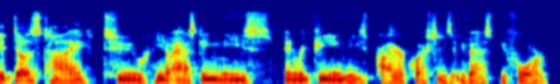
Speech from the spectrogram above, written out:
It does tie to, you know, asking these and repeating these prior questions that you've asked before.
